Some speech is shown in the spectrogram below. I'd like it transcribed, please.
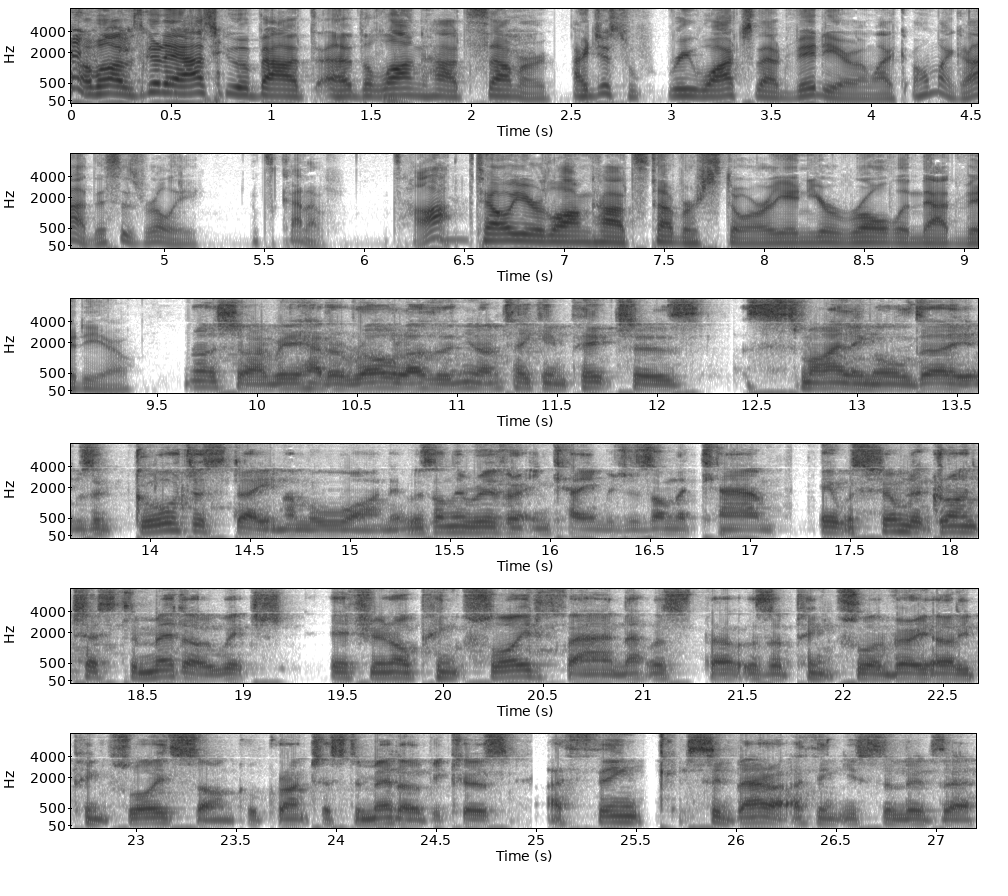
well, I was going to ask you about uh, the Long Hot Summer. I just rewatched that video and like, oh my god, this is really it's kind of it's hot. Tell your Long Hot Summer story and your role in that video. No, sure I really had a role other than, you know, I'm taking pictures, smiling all day. It was a gorgeous day, number one. It was on the river in Cambridge, it was on the Cam. It was filmed at Grantchester Meadow, which if you're an old Pink Floyd fan, that was that was a Pink Floyd, very early Pink Floyd song called Grantchester Meadow, because I think Syd Barrett, I think, used to live there,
